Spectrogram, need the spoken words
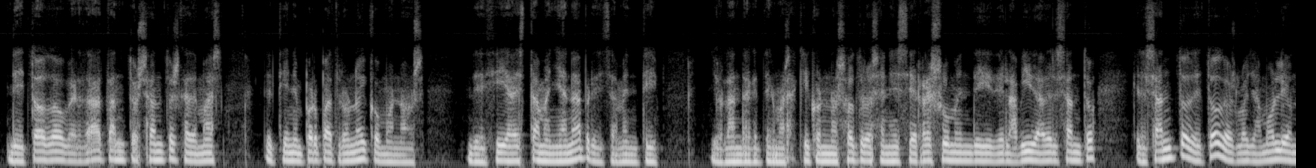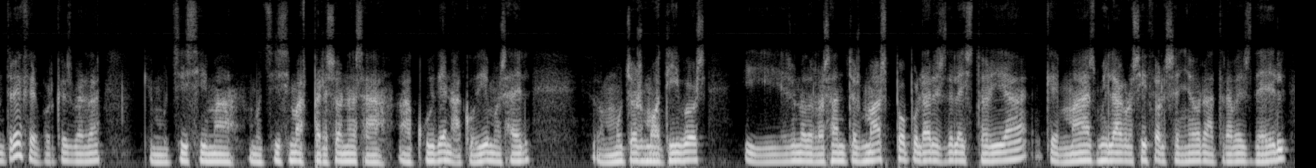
de todo, ¿verdad? Tantos santos que además le tienen por patrono y como nos Decía esta mañana precisamente Yolanda que tenemos aquí con nosotros en ese resumen de, la vida del santo, el santo de todos, lo llamó León XIII, porque es verdad que muchísima, muchísimas personas acuden, acudimos a él con muchos motivos y es uno de los santos más populares de la historia, que más milagros hizo el Señor a través de él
